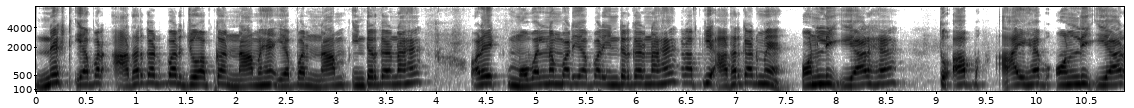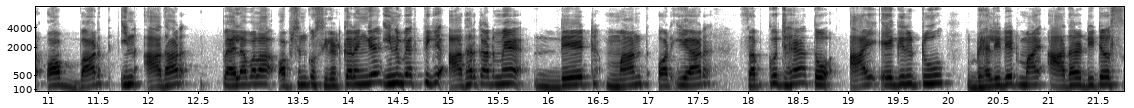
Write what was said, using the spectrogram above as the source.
नेक्स्ट यहाँ पर आधार कार्ड पर जो आपका नाम है, यहाँ पर नाम इंटर करना है। और एक मोबाइल नंबर यहाँ पर इंटर करना है। अगर आपकी आधार कार्ड में ओनली ईयर है। तो अब I have only year of birth in Aadhaar. पहला वाला ऑप्शन को सिलेक्ट करेंगे। इन व्यक्ति के आधार कार्ड में डेट मंथ और ईयर सब कुछ है तो I agree to validate my Aadhaar details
